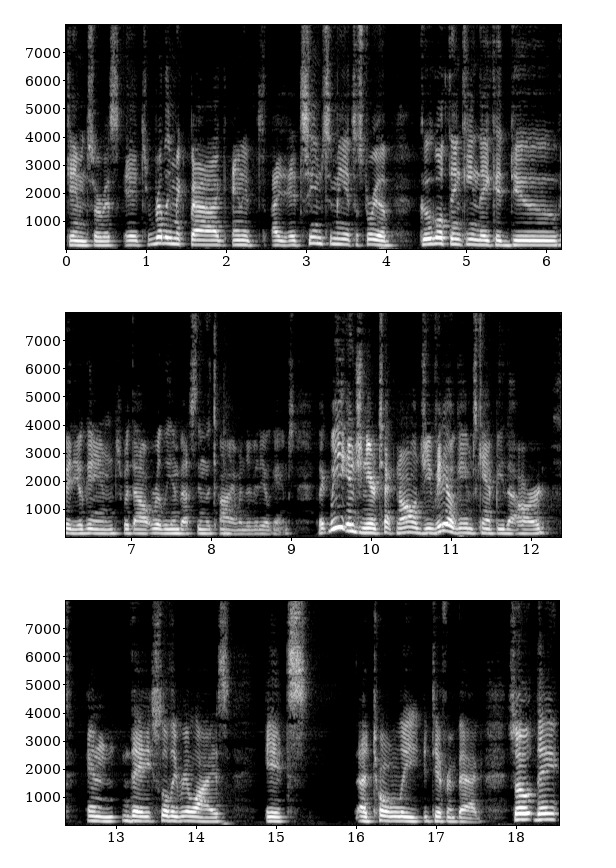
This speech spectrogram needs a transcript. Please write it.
gaming service, it's really McBag, and it's I, it seems to me it's a story of Google thinking they could do video games without really investing the time into video games. Like we engineer technology, video games can't be that hard, and they slowly realize it's a totally different bag. So they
